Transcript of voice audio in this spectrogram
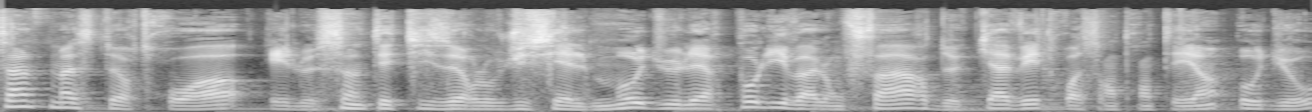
SynthMaster 3 est le synthétiseur logiciel modulaire polyvalent phare de KV331 Audio,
